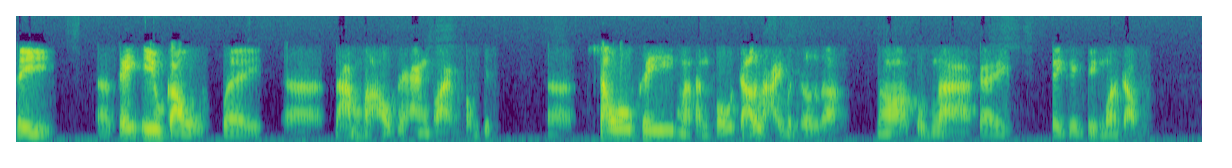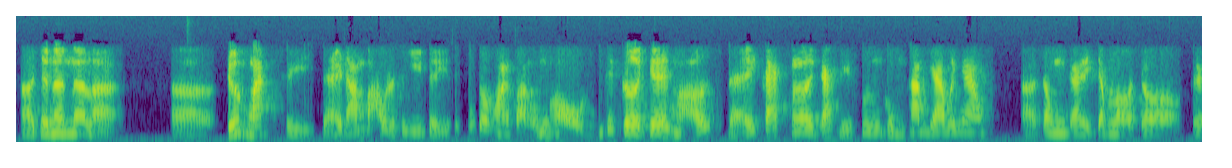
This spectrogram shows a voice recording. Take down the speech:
thì à, cái yêu cầu về đảm bảo cái an toàn phòng dịch. À, sau khi mà thành phố trở lại bình thường đó nó cũng là cái cái cái chuyện quan trọng. À, cho nên đó là à, trước mắt thì để đảm bảo được cái duy trì thì chúng tôi hoàn toàn ủng hộ những cái cơ chế mở để các nơi các địa phương cùng tham gia với nhau à, trong cái chăm lo cho cái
